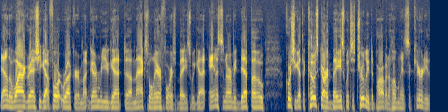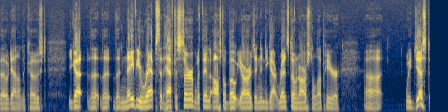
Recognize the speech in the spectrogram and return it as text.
Down in the Wiregrass, you got Fort Rucker. Montgomery, you got uh, Maxwell Air Force Base. We got Anniston Army Depot. Of course, you got the Coast Guard Base, which is truly Department of Homeland Security, though, down on the coast. You got the, the, the Navy reps that have to serve within Austal boat yards, and then you got Redstone Arsenal up here. Uh, we just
